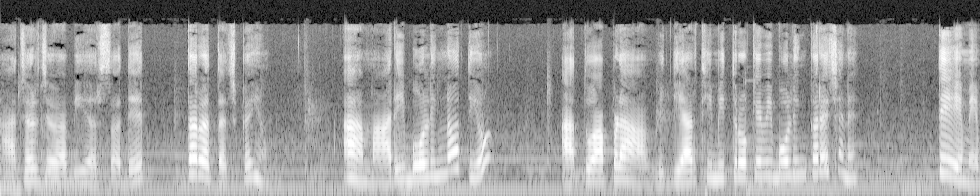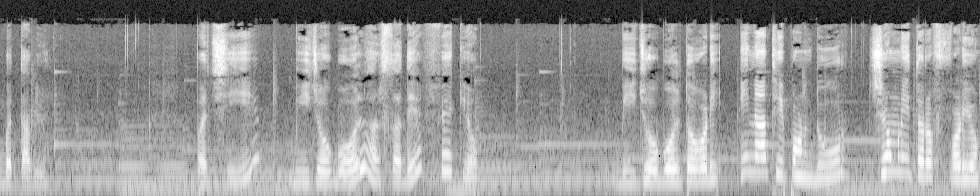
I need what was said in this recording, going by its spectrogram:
હાજર જવાબી હર્ષદે તરત જ કહ્યું, આ મારી બોલિંગ નહોતી હો. આ તો આપણા વિદ્યાર્થી મિત્રો કેવી બોલિંગ કરે છે ને? તે મેં બતાવ્યું. પછી બીજો બોલ હર્ષદે ફેંક્યો. બીજો બોલ તો વળી એનાથી પણ દૂર જમણી તરફ વળ્યો.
